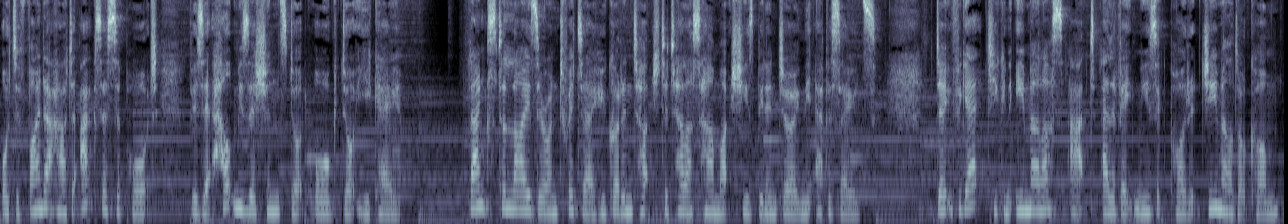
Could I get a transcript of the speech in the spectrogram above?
or to find out how to access support, visit helpmusicians.org.uk. Thanks to Liza on Twitter, who got in touch to tell us how much she's been enjoying the episodes. Don't forget, you can email us at elevatemusicpod at gmail.com,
